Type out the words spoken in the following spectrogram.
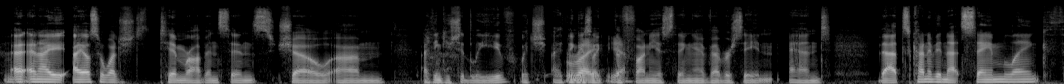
Mm-hmm. and I I also watched Tim Robinson's show. Um, I think you should leave, which I think is like yeah. the funniest thing I've ever seen, and that's kind of in that same length.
